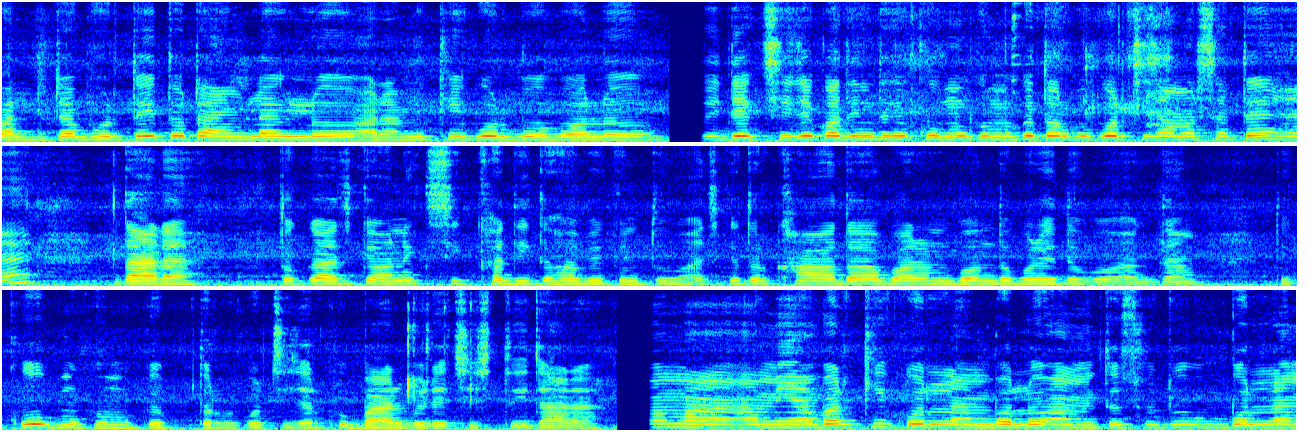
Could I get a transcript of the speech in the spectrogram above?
বালতিটা ভরতেই তো টাইম লাগল। আর আমি কি করব বলো? তুই দেখছি যে কদিন থেকে খুব মুখে মুখে তর্ক করছিস আমার সাথে হ্যাঁ? দাঁড়া, তোকে আজকে অনেক শিক্ষা দিতে হবে কিন্তু। আজকে তোর খাওয়া দাওয়া বারণ বন্ধ করে দেবো একদম। তুই খুব মুখে মুখে তর্ক করছিস আর খুব বার বেড়েছিস তুই, দাঁড়া। মা, আমি আবার কি করলাম বলো? আমি তো শুধু বললাম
